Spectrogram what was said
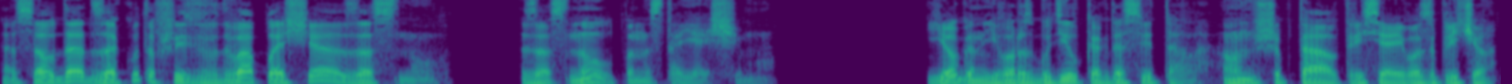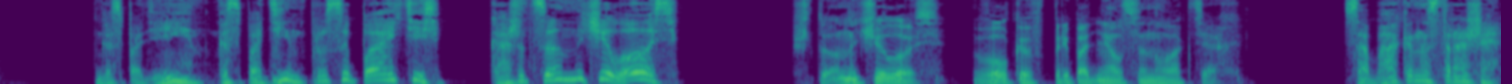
а солдат, закутавшись в два плаща, заснул. Заснул по-настоящему. Йоган его разбудил, когда светало. Он шептал, тряся его за плечо. «Господин, господин, просыпайтесь! Кажется, началось!» «Что началось?» — Волков приподнялся на локтях. «Собака на страже.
